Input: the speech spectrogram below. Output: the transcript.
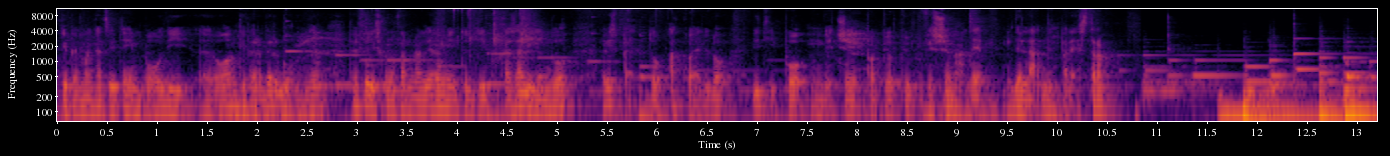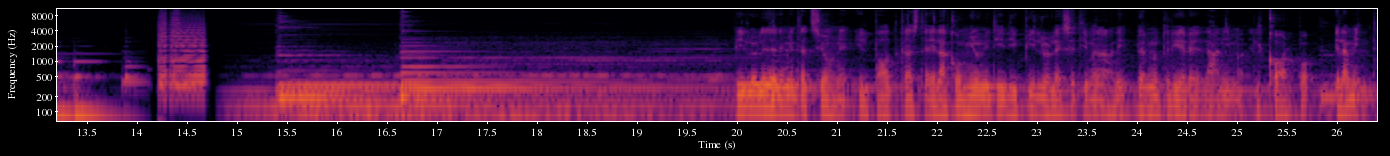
che per mancanza di tempo o, di, eh, o anche per vergogna preferiscono fare un allenamento di tipo casalingo rispetto a quello di tipo invece proprio più professionale della, del palestra. Pillole di alimentazione, il podcast è la community di pillole settimanali per nutrire l'anima, il corpo e la mente.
